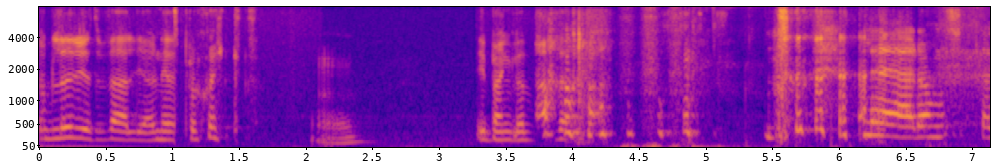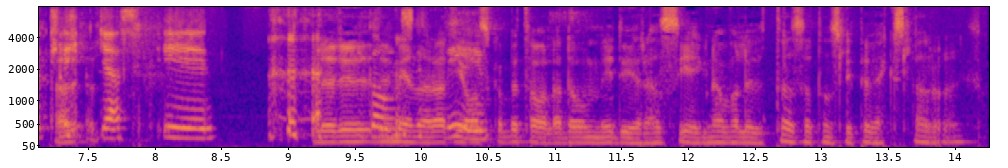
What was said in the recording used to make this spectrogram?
då blir det ju ett välgörenhetsprojekt mm. i Bangladesh. Lär dem att klickas i... Eller du, du menar att jag ska betala dem i deras egna valuta så att de slipper växla då? Liksom.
